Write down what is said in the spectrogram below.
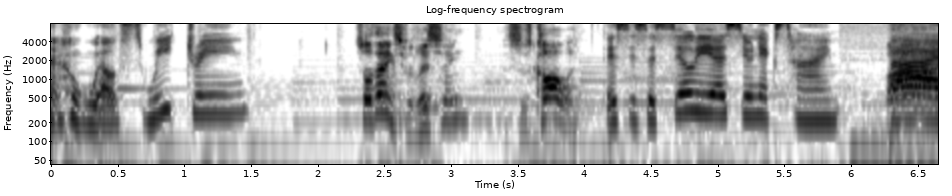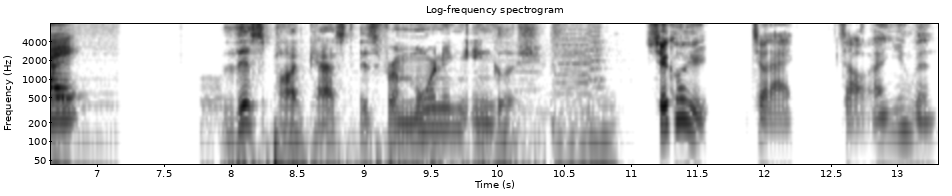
well, sweet dream. so, thanks for listening. This is Colin. This is Cecilia. See you next time. Bye. This podcast is from Morning English. 学口语就来早安英文。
